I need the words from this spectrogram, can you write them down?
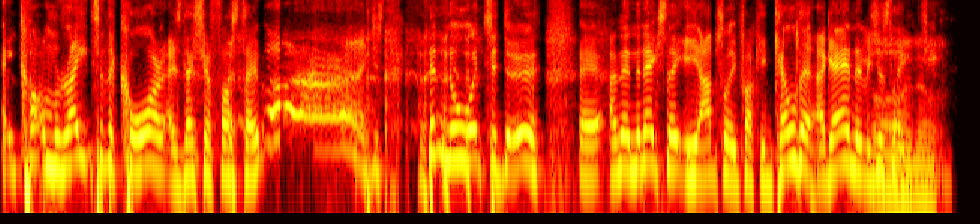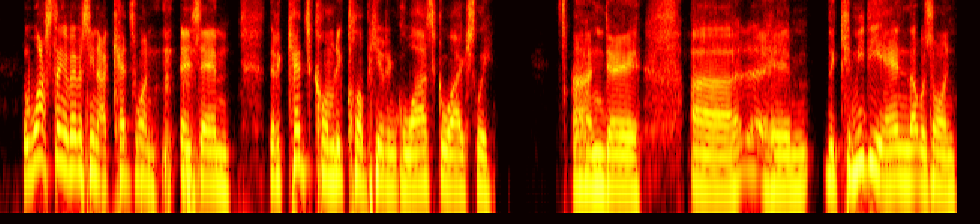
It cut him right to the core. Is this your first time? Ah, I just didn't know what to do. Uh, and then the next night, he absolutely fucking killed it again. It was just oh, like, no. the worst thing I've ever seen at a kids one is um, they're a kids comedy club here in Glasgow, actually. And uh, uh, um, the comedian that was on,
